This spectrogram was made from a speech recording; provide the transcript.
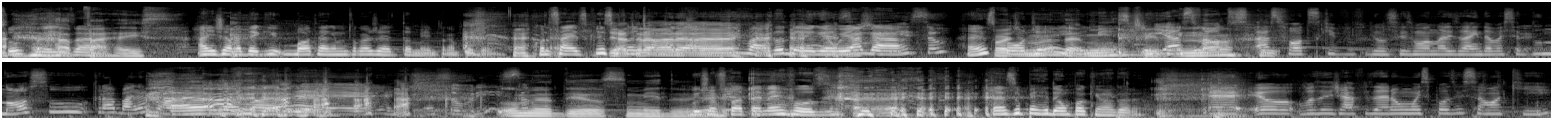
Surpresa. Rapaz. A gente já vai ter que botar ele no projeto também pra poder. Quando sair a inscrição, a gente vai mandar no privado dele. Eu e H. Isso. Responde mandar, aí. Me E as fotos, as fotos que vocês vão analisar ainda vai ser do nosso trabalho agora. É, é, é sobre isso. Oh, meu Deus, medo. O bicho ficou até nervoso. até se perdeu um pouquinho agora. É, eu, vocês já fizeram uma exposição aqui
